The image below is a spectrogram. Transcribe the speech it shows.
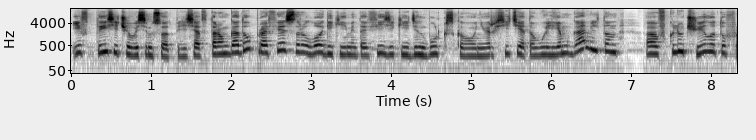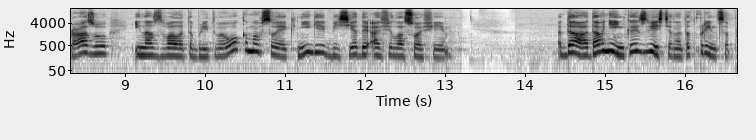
и в 1852 году профессор логики и метафизики Эдинбургского университета Уильям Гамильтон э, включил эту фразу и назвал это бритвой Окома в своей книге «Беседы о философии». Да, давненько известен этот принцип.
